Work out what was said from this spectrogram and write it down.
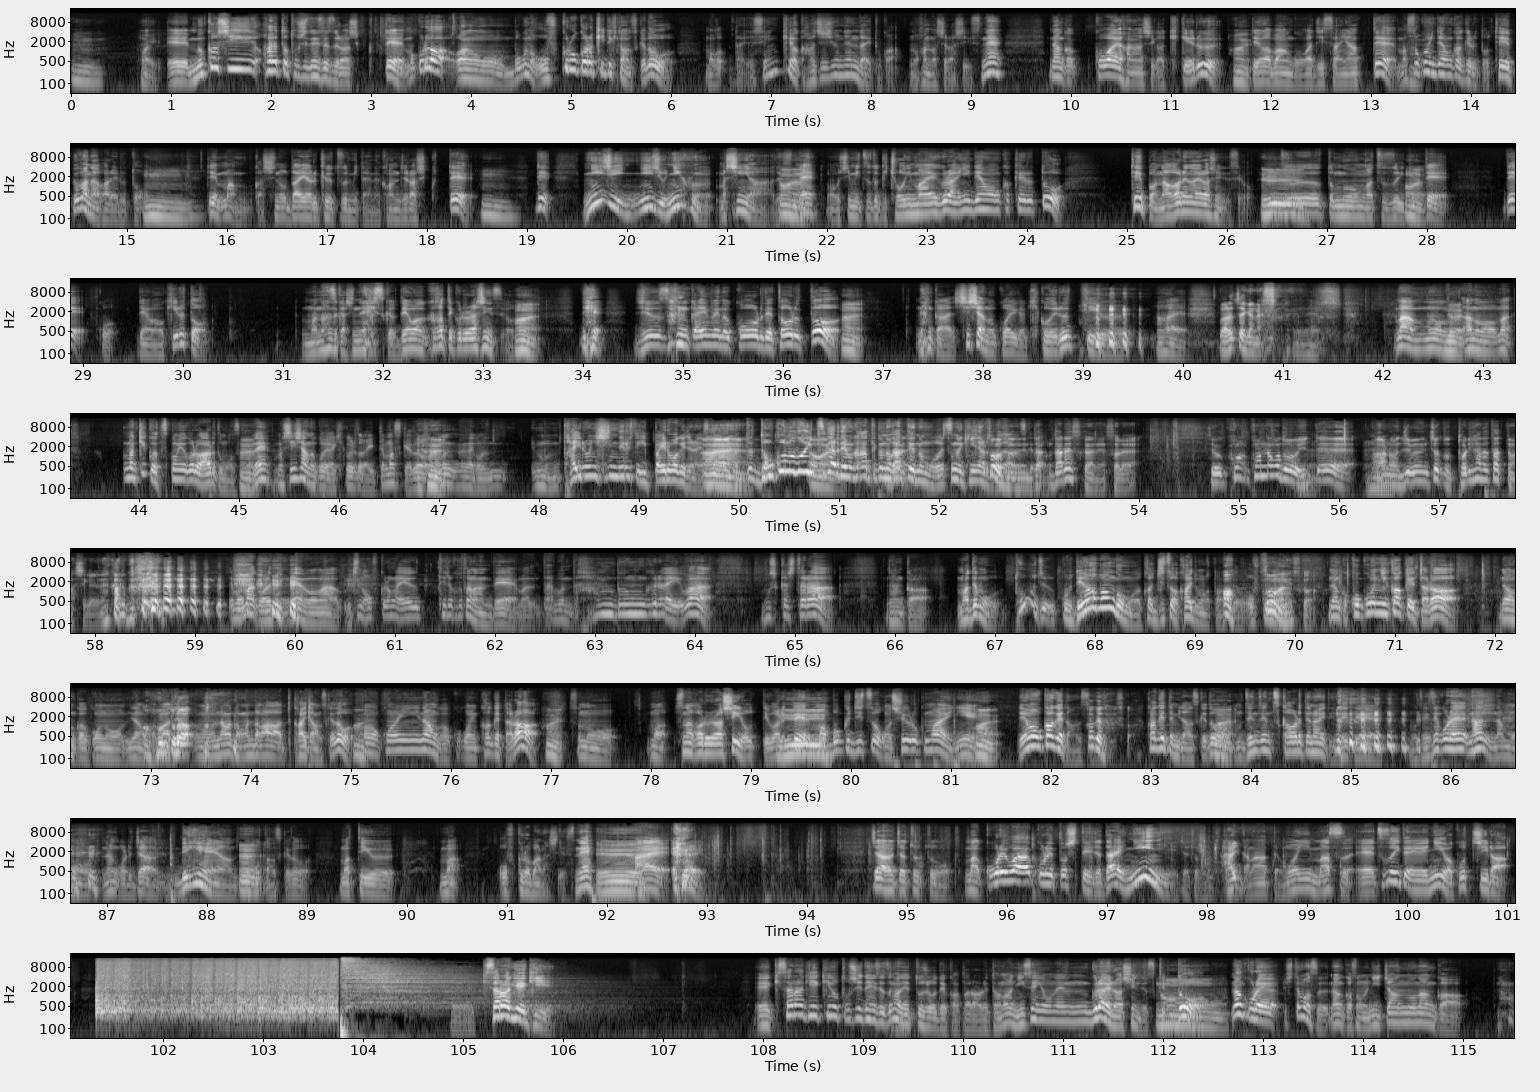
うんはい。えー昔流行った都市伝説らしくて、まあ、これは、あの僕のお袋から聞いてきたんですけど、まあ、大体1980年代とかの話らしいですね。なんか怖い話が聞けるはい。電話番号が実際にあって、まあ、そこに電話かけるとテープが流れると。うん。で、まあ、昔のダイヤル Q2 みたいな感じらしくて、うん。で、2時22分、まあ、深夜ですね、はい。まあ、牛蜜時ちょい前ぐらいに電話をかけると、テープは流れないらしいんですよ。ずへー。ーっと無音が続いてて、で、こう、電話を切ると、まあ、なぜか知んないですけど、電話がかかってくるらしいんですよ。はで、13回目のコールで取ると、いはい。なんか死者の声が聞こえるっていう、はい。笑っちゃいけないですね。まあ、もう、ね。あの、まあ、まあ結構ツッコミどころはあると思うんですけどね、まあ、死者の声が聞こえるとか言ってますけど、はい。もうなんかもう大量に死んでる人いっぱいいるわけじゃないですか、はい。はいどどこのドイツから電話かかってくるのかっていうのもすごい気になるとそうころなんですけど。だ誰ですかねそれ。ここんなことを言って、あの自分ちょっと鳥肌立ってましたけどね軽くでもまあこれねもうまあうちのおふくろが言ってることなんで、まあ、多分半分ぐらいはもしかしたらなんかまあでも当時こう電話番号もか実は書いてもらったんですよ。あおふくろにそうなんですか。なんかここにかけたらなんかこのなんかまあなんだかなんだかって書いてあるんですけど、はいこれになんかここにかけたら、はいそのまあつながるらしいよって言われへて、ーまあ、僕実はこの収録前にはい電話をかけたんですよ、かけたんですかかけてみたんですけど、はいもう全然使われてないって出てもう全然これなんなんもうなんかこれじゃあできへんやんと思ったんですけど、まあっていうまあおふくろ話ですね。はい。じゃあ、じゃあちょっと、まあこれはこれとして、じゃあ第2位に、じゃあちょっと行きたいかなって思います。えー続いて2位はこちら。えー、木更木駅。えー、木更木駅の都市伝説がネット上で語られたのは2004年ぐらいらしいんですけどなんかこれ知ってます？なんかその2ちゃんのなんか、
